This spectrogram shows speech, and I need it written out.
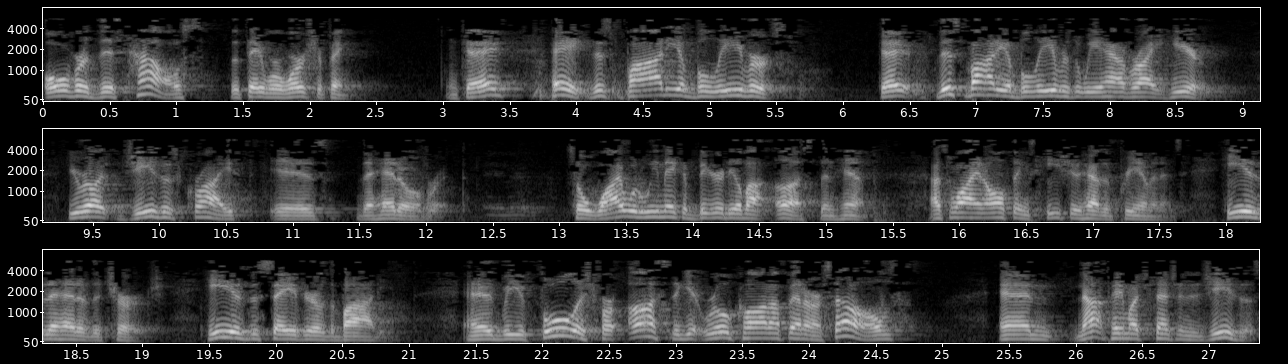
over this house that they were worshiping. Okay? Hey, this body of believers, okay, this body of believers that we have right here, you realize Jesus Christ is the head over it. So why would we make a bigger deal about us than Him? That's why in all things He should have the preeminence. He is the head of the church. He is the Savior of the body. And it'd be foolish for us to get real caught up in ourselves and not pay much attention to Jesus.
